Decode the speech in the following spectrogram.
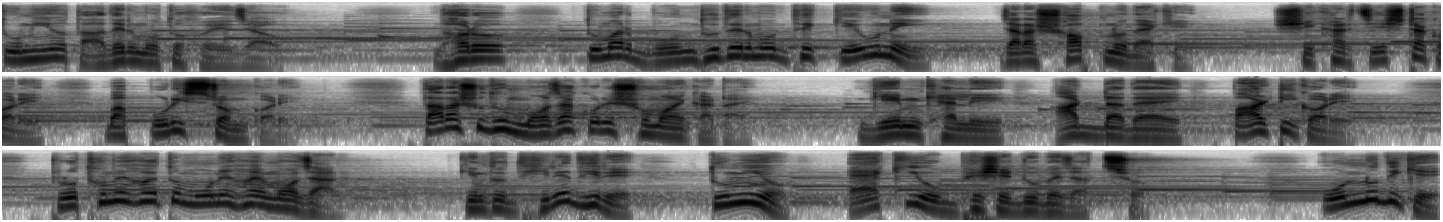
তুমিও তাদের মতো হয়ে যাও। ধরো, তোমার বন্ধুদের মধ্যে কেউ নেই যারা স্বপ্ন দেখে, শেখার চেষ্টা করে বা পরিশ্রম করে। তারা শুধু মজা করে সময় কাটায়, গেম খেলে, আড্ডা দেয়, পার্টি করে। প্রথমে হয়তো মনে হয় মজার কিন্তু ধীরে ধীরে তুমিও একই অভ্যেসে ডুবে যাচ্ছ। অন্যদিকে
